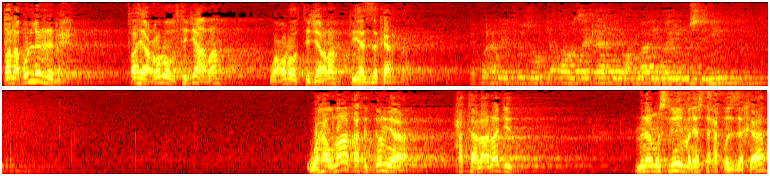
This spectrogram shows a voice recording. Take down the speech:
طلب للربح فهي عروض تجارة وعروض التجارة فيها الزكاة يقول هل يجوز إعطاء الزكاة لعمال غير المسلمين؟ وهل ضاقت الدنيا حتى لا نجد من المسلمين من يستحق الزكاة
